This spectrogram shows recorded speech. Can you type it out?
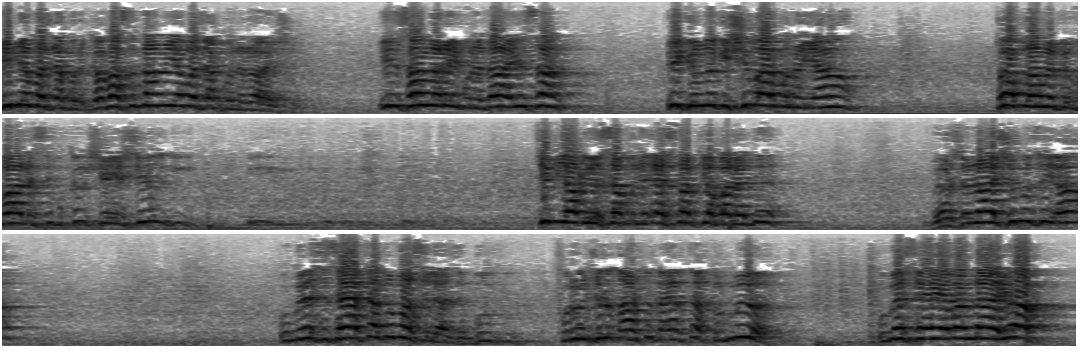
Kim yapacak bunu? Kafasından mı yapacak bunu rayışı? İnsan bunu daha insan. Bir günlük işi var bunun ya. Toplanır bir valisi bu kırk şeysi kim yapıyorsa bunu esnaf yapaladı. Versene aşımızı ya. Bu müessese ayakta durması lazım. Bu fırıncılık artık ayakta durmuyor. Bu mesleğe yaban daha yok.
